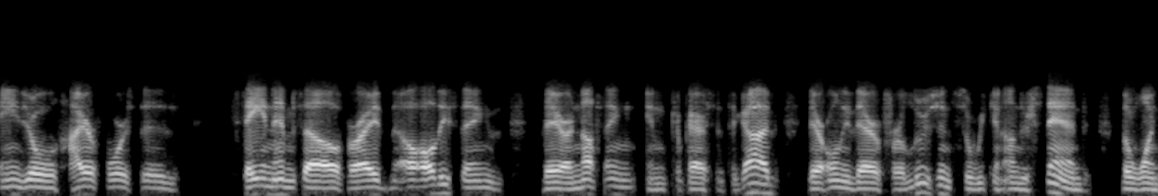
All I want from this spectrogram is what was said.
Angels, higher forces, Satan himself, right? All these things, they are nothing in comparison to God. They're only there for illusion so we can understand the one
